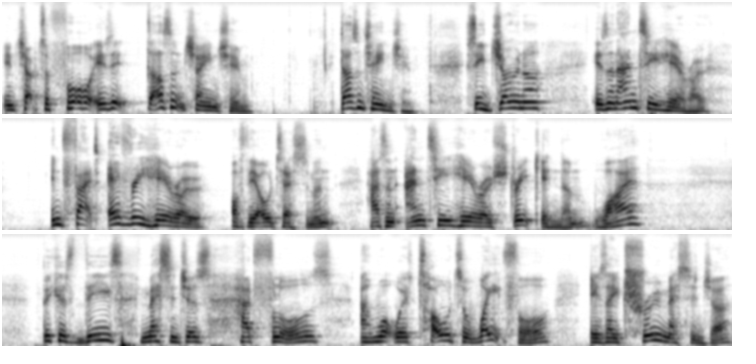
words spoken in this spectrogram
in chapter 4 is it doesn't change Him. It doesn't change Him. See, Jonah is an anti hero. In fact, every hero of the Old Testament has an anti hero streak in them. Why? Because these messengers had flaws and what we're told to wait for is a true messenger,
